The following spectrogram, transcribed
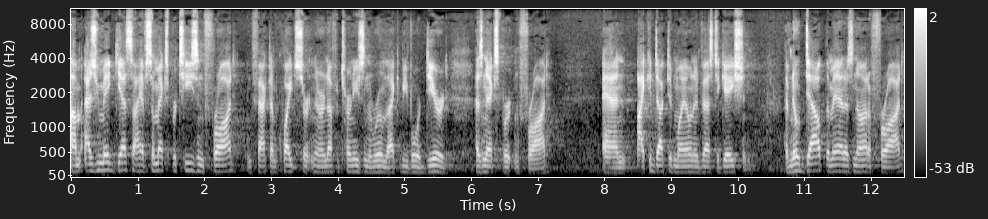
Um, as you may guess, I have some expertise in fraud. In fact, I'm quite certain there are enough attorneys in the room that I could be voir dired as an expert in fraud. And I conducted my own investigation. I have no doubt the man is not a fraud.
